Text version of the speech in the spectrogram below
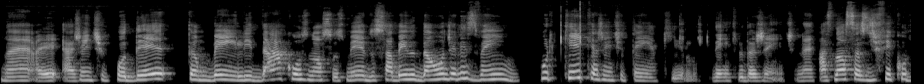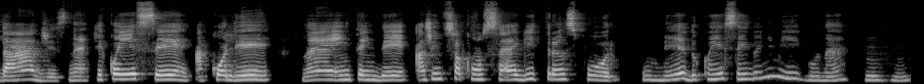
né? A gente poder também lidar com os nossos medos, sabendo de onde eles vêm, por que, que a gente tem aquilo dentro da gente, né? As nossas dificuldades, né? Reconhecer, acolher, né? Entender. A gente só consegue transpor o medo conhecendo o inimigo, né? Uhum.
